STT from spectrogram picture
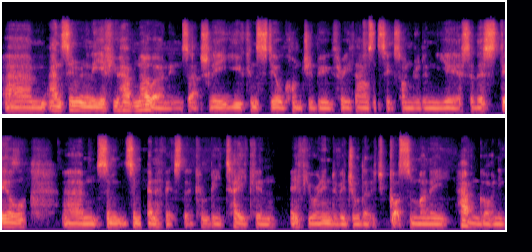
Um, and similarly, if you have no earnings, actually, you can still contribute 3,600 in the year. So there's still um, some, some benefits that can be taken if you're an individual that's got some money, haven't got any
